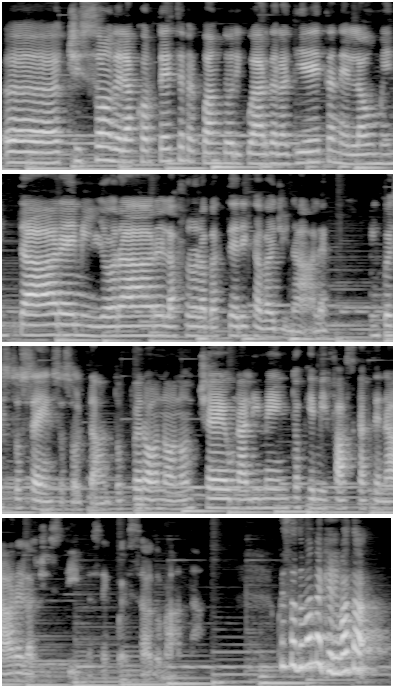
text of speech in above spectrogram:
Uh, ci sono delle accortezze per quanto riguarda la dieta nell'aumentare e migliorare la flora batterica vaginale, in questo senso soltanto, però no, non c'è un alimento che mi fa scatenare la cistite, se questa è la domanda. Questa domanda che è arrivata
